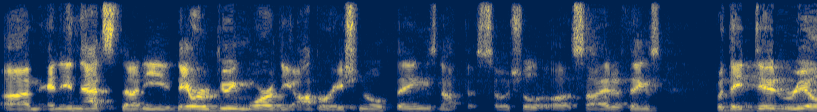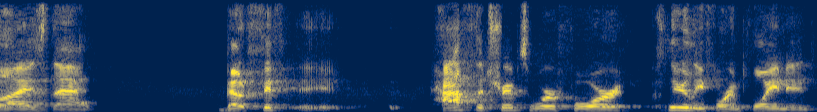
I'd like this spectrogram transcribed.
Um, and in that study, they were doing more of the operational things, not the social uh, side of things. But they did realize that about 50, half the trips were for clearly for employment,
